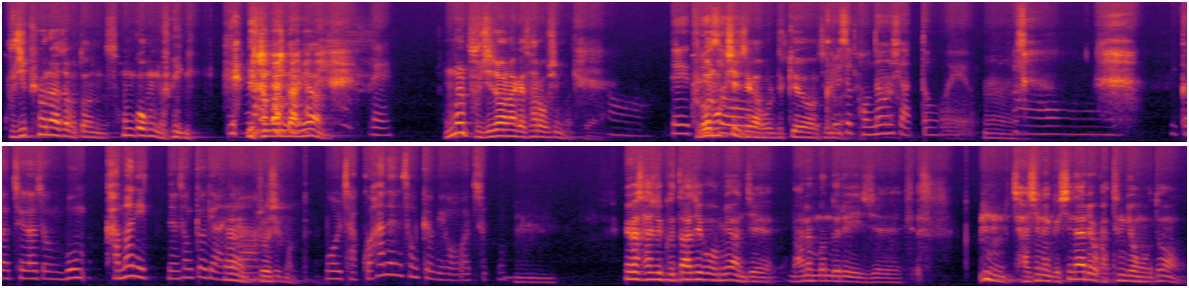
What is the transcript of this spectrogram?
굳이 표현하자면 어떤 성공 요인이라고 한다면 네. 정말 부지런하게 살아오신 것 같아요. 어. 네, 그건 그래서 확실히 제가 오늘 느껴지는 그래서 것 같아요. 번아웃이 왔던 거예요. 네. 어. 그러니까 제가 좀 몸 가만히 있는 성격이 네, 아니라 그러신 것 같아요. 뭘 자꾸 하는 성격이어가지고. 음. 그러니까 사실 그 따지고 보면 이제 많은 분들이 이제 자신의 그 시나리오 같은 경우도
